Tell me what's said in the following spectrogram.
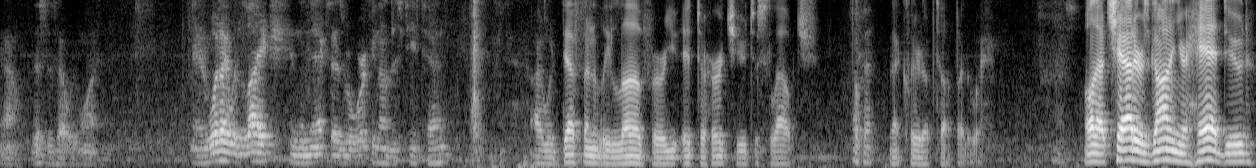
Now, this is how we want it. And what I would like in the next, as we're working on this T10, I would definitely love for you, it to hurt you to slouch. Okay. That cleared up top, by the way. All that chatter is gone in your head, dude.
